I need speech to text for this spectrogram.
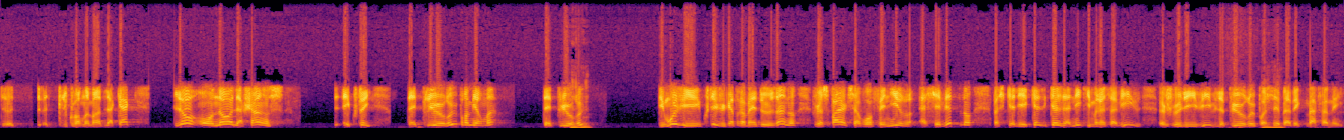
de- de- du gouvernement de la CAQ. Là, on a la chance, écoutez, d'être plus heureux, premièrement, d'être plus heureux. Puis moi, j'ai écoutez, j'ai 82 ans, là. J'espère que ça va finir assez vite, là, parce que les quelques années qui me restent à vivre, euh, je veux les vivre le plus heureux possible avec ma famille.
